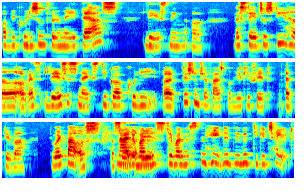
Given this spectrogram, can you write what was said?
og vi kunne ligesom følge med i deres læsning, og hvad status de havde, og hvad læsesnacks de godt kunne lide, og det synes jeg faktisk var virkelig fedt, at det var, det var ikke bare os, der sad Nej, det og var, læste. det var sådan helt et lille digitalt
